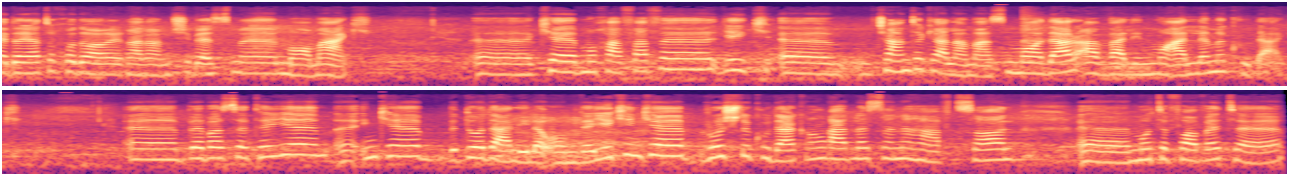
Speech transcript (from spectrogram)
هدایت خود آقای قلمچی به اسم مامک. که مخفف یک چند تا کلمه است. مادر اولین معلم کودک. به واسطه اینکه دو دلیل عمده. یکی اینکه رشد کودکان قبل از سن هفت سال متفاوته.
